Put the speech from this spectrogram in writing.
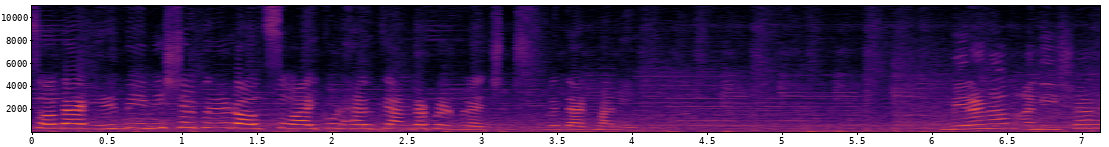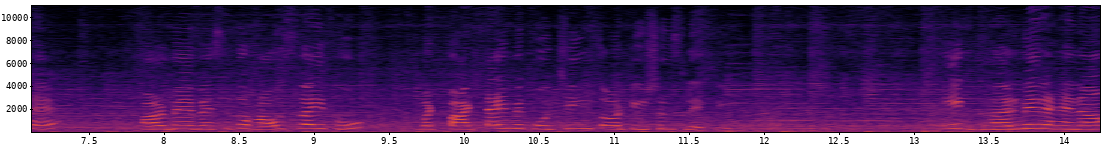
so that in the initial period also I could help the underprivileged with that money. मेरा नाम अनीशा है और मैं वैसे तो हाउस वाइफ हूँ बट पार्ट टाइम में कोचिंग्स और ट्यूशन्स लेती हूँ एक घर में रहना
